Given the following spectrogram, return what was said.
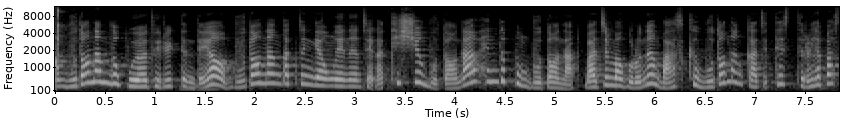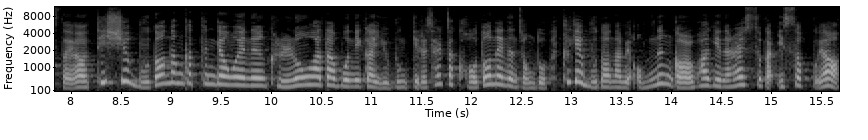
다음 묻어남도 보여드릴 텐데요. 묻어남 같은 경우에는 제가 티슈 묻어남, 핸드폰 묻어남, 마지막으로는 마스크 묻어남까지 테스트를 해봤어요. 티슈 묻어남 같은 경우에는 glow하다 보니까 유분기를 살짝 걷어내는 정도 크게 묻어남이 없는 걸 확인을 할 수가 있었고요.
